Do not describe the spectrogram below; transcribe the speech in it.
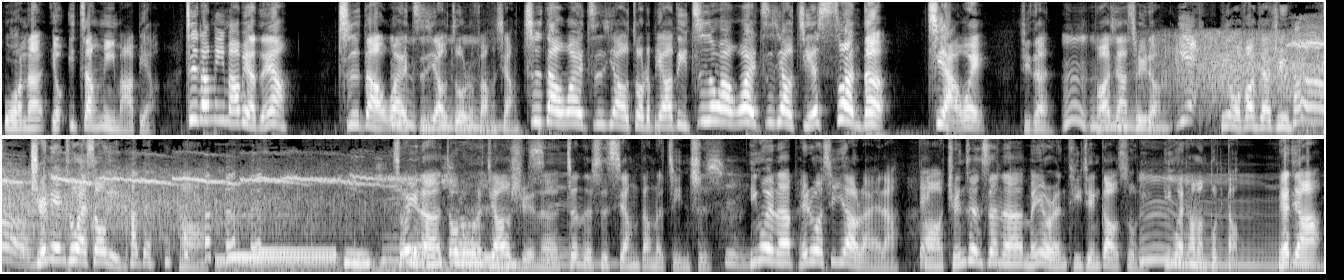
我呢有一张密码表，这张密码表怎样？知道外资要做的方向，知道外资要做的标的，知道外资要结算的价位。几阵？嗯我要现在吹了，耶因为我放下去，哦全年出来收银。好的。啊。所以呢，周董的教学呢，真的是相当的精致。是。因为呢，裴洛西要来了，对。哦，全正生呢，没有人提前告诉你，嗯。因为他们不懂，了解吗？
